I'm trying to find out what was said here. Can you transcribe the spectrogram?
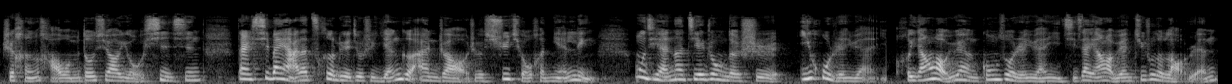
是很好，我们都需要有信心。但是西班牙的策略就是严格按照这个需求和年龄，目前呢接种的是医护人员和养老院工作人员以及在养老院居住的老人，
